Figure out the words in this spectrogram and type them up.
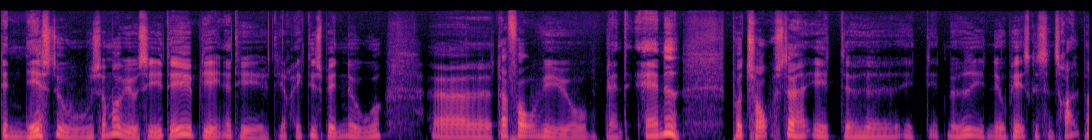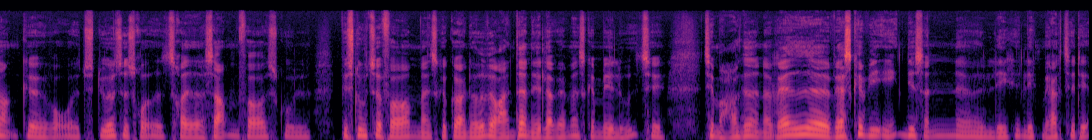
den næste uge, så må vi jo sige, at det bliver en af de, de rigtig spændende uger. Øh, der får vi jo blandt andet på torsdag et, øh, et, et møde i den europæiske centralbank, øh, hvor et styrelsesråd træder sammen for at skulle beslutte sig for, om man skal gøre noget ved renterne, eller hvad man skal melde ud til, til markederne. Hvad, øh, hvad skal vi egentlig sådan øh, lægge, lægge mærke til der?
